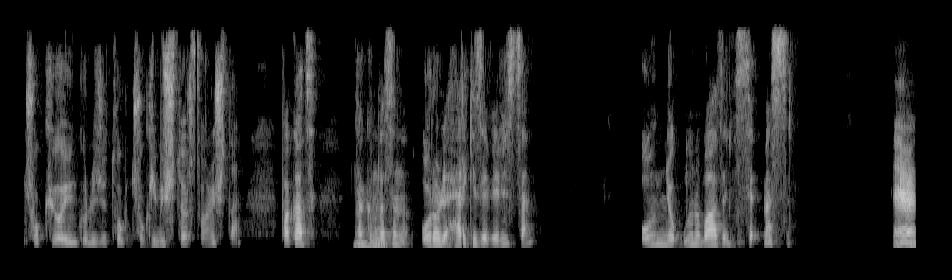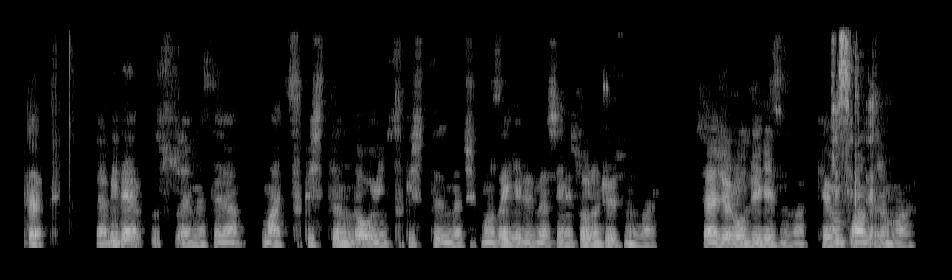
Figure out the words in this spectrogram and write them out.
çok iyi oyun kurucu, çok, çok iyi bir şutör sonuçta. Fakat takımda sen o rolü herkese verirsen onun yokluğunu bazen hissetmezsin. Evet evet. Ya bir de e, mesela maç sıkıştığında, oyun sıkıştığında, çıkmaza girdiğinde senin sorun çözümün var. Sergio Rodriguez'in var. Kevin. Panther'ın var.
